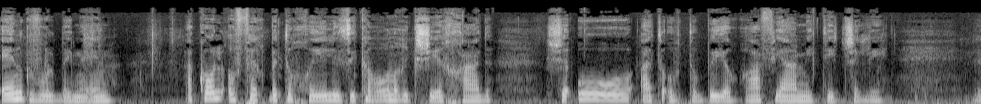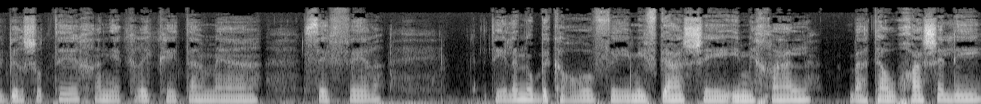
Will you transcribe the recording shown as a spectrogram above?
אין גבול ביניהם. הכל הופך בתוכי לזיכרון רגשי אחד, שהוא האוטוביוגרפיה האמיתית שלי. וברשותך, אני אקריא קטע מהספר. תהיה לנו בקרוב אה, מפגש אה, עם מיכל בתערוכה שלי,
